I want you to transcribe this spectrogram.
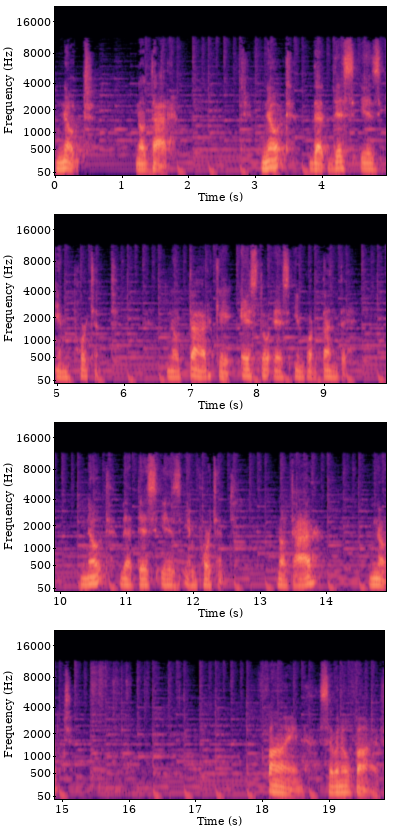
note, notar. Note that this is important. Notar que esto es importante. Note that this is important. Notar, note. Fine, 705.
